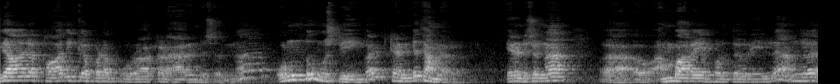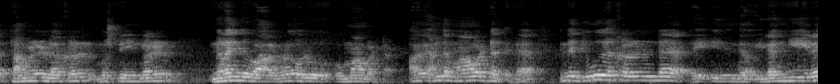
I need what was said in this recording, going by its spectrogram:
இதால் பாதிக்கப்பட போகிறாக்கள் யாருன்னு சொன்னால் ஒன்று முஸ்லீம்கள் ரெண்டு தமிழர்கள். இரண்டு சொன்னால் அம்பாறையை பொறுத்தவரையில் அங்கே தமிழர்கள் முஸ்லீம்கள் நிறைந்து வாழ்கிற ஒரு மாவட்டம். ஆகவே அந்த மாவட்டத்தில் இந்த ஜூதர்கள இந்த இலங்கையில்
